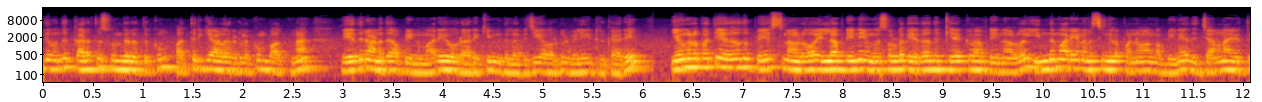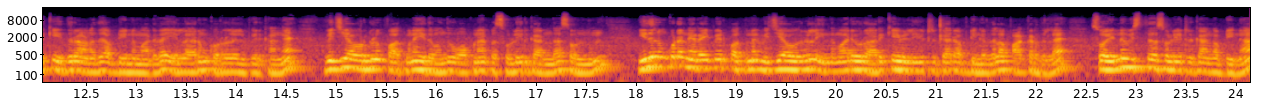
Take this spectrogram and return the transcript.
இது வந்து கருத்து சுதந்திரத்துக்கும் பத்திரிகையாளர்களுக்கும் அப்படின்னா எதிரானது அப்படின்னு மாதிரி ஒரு அறிக்கையும் இதில் விஜய் அவர்கள் வெளியிட்டிருக்காரு இவங்களை பற்றி ஏதாவது பேசினாலோ இல்லை அப்படின்னு இவங்க சொல்கிறது ஏதாவது கேட்கலாம் அப்படின்னாலோ இந்த மாதிரியான விஷயங்களை பண்ணுவாங்க அப்படின்னா இது ஜனநாயகத்துக்கு எதிரானது அப்படின்ற மாதிரி தான் எல்லாரும் குரல் எழுப்பியிருக்காங்க விஜய் அவர்களும் பார்த்தோம்னா இதை வந்து ஓப்பனாக இப்போ சொல்லியிருக்காருன்னு தான் சொல்லணும் இதிலும் கூட நிறைய பேர் பார்த்தோம்னா விஜய் அவர்கள் இந்த மாதிரி ஒரு அறிக்கை வெளியிட்டிருக்காரு அப்படிங்கிறதெல்லாம் பார்க்குறதில்ல ஸோ என்ன விஷயத்த சொல்லிட்டு இருக்காங்க அப்படின்னா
